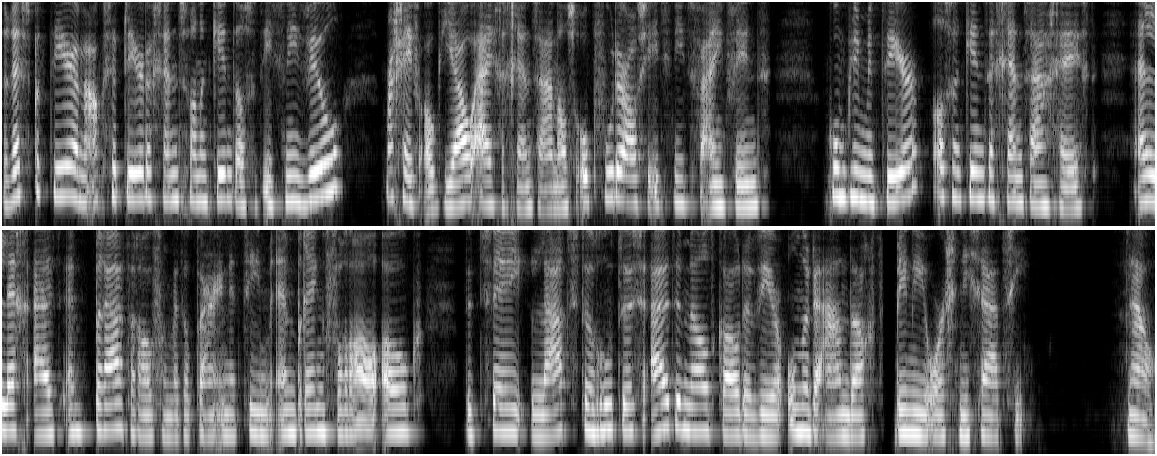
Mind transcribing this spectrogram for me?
Respecteer en accepteer de grens van een kind als het iets niet wil, maar geef ook jouw eigen grens aan als opvoeder als je iets niet fijn vindt. Complimenteer als een kind een grens aangeeft en leg uit en praat erover met elkaar in het team en breng vooral ook de twee laatste routes uit de meldcode weer onder de aandacht binnen je organisatie. Nou,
